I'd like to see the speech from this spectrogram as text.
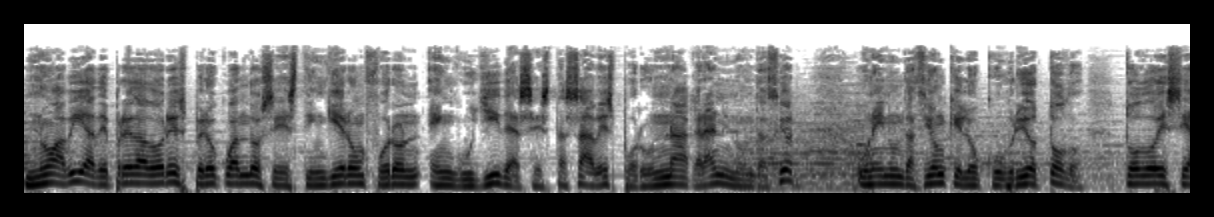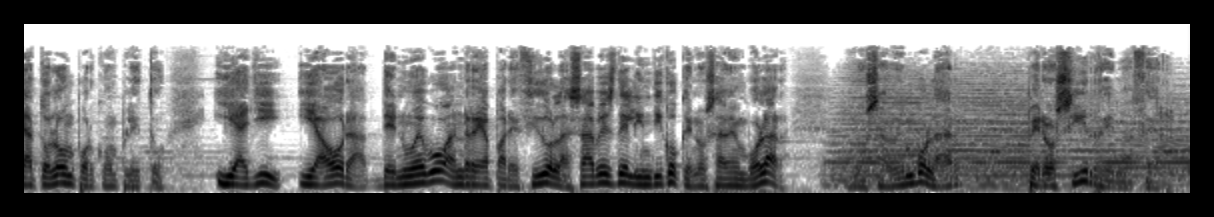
No había depredadores, pero cuando se extinguieron fueron engullidas estas aves por una gran inundación, una inundación que lo cubrió todo, todo ese atolón por completo. Y allí y ahora de nuevo han reaparecido las aves del Índico que no saben volar. No saben volar, pero sí renacer.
